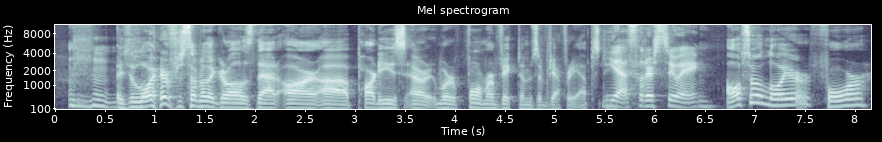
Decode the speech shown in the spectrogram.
He's a lawyer for some of the girls that are uh, parties or were former victims of Jeffrey Epstein. Yes, that are suing. Also a lawyer for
